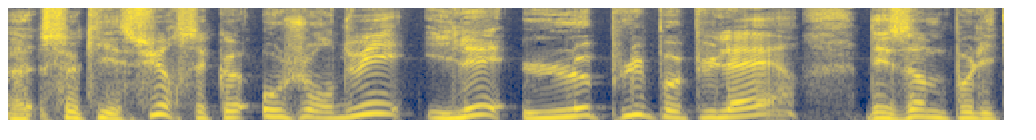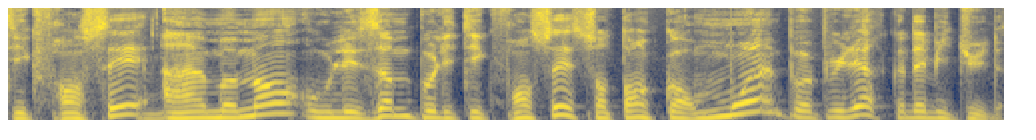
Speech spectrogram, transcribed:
Euh, ce qui est sûr, c'est qu'aujourd'hui, il est le plus populaire des hommes politiques français à un moment où les hommes politiques français sont encore moins populaires que d'habitude.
